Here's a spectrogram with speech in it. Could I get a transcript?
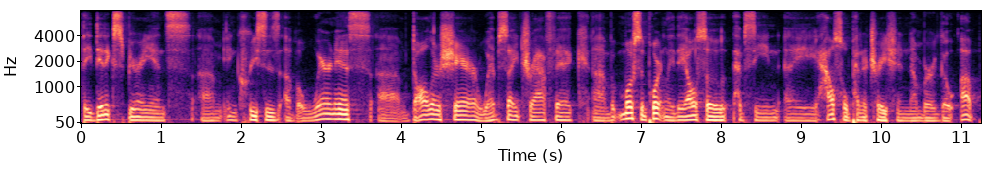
they did experience um, increases of awareness, um, dollar share, website traffic, um, but most importantly, they also have seen a household penetration number go up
